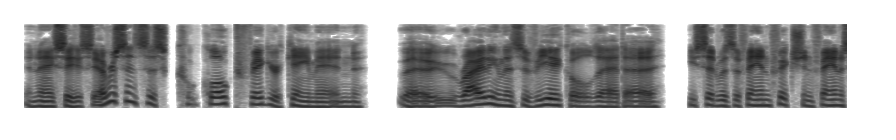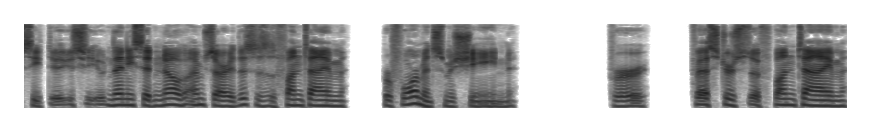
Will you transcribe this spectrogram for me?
And I say, ever since this cloaked figure came in, uh, riding this vehicle that uh, he said was a fan fiction fantasy. Then he said, no, I'm sorry, this is the fun time performance machine for Fester's fun time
